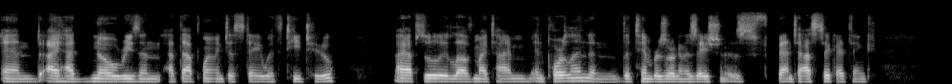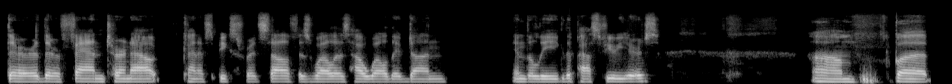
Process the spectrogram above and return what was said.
and I had no reason at that point to stay with T2. I absolutely loved my time in Portland, and the Timbers organization is fantastic. I think their their fan turnout kind of speaks for itself, as well as how well they've done in the league the past few years. Um, but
